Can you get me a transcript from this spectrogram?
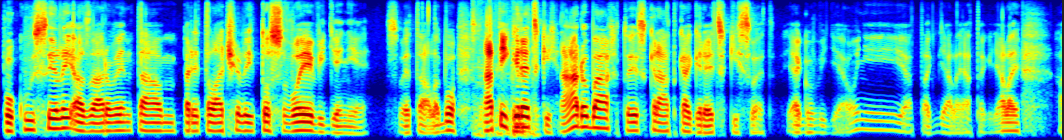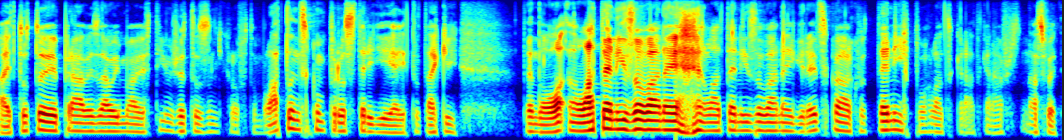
pokúsili a zároveň tam pretlačili to svoje videnie sveta, lebo na tých greckých nádobách to je skrátka grecký svet, jak ho vidia oni a tak ďalej a tak ďalej. A aj toto je práve zaujímavé v tým, že to vzniklo v tom latenskom prostredí a je to taký ten latenizované, latenizované Grécko ako ten ich pohľad skrátka na, na svet.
